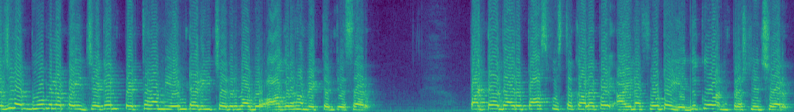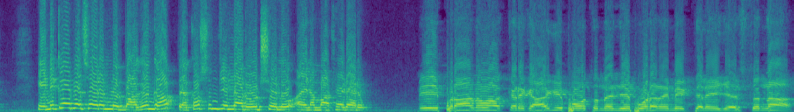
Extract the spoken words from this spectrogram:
ప్రజల భూములపై జగన్ పెత్తనం ఏమిటని చంద్రబాబు ఆగ్రహం వ్యక్తం చేశారు. పట్టాదారు పాస్ పుస్తకాలపై ఆయన ఫోటో ఎందుకు అని ప్రశ్నించారు. ఎన్నికల ప్రచారంలో భాగంగా ప్రకాశం జిల్లా రోడ్ షోలో ఆయన మాట్లాడారు. మీ ప్రాణం అక్కడికి ఆగిపోతుందని చెప్పి కూడా నేను మీకు తెలియజేస్తున్నా.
